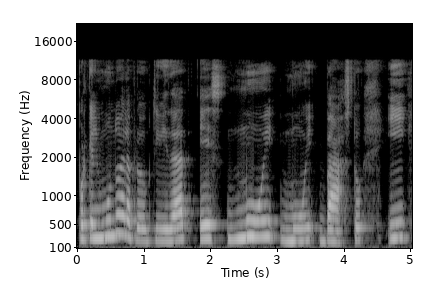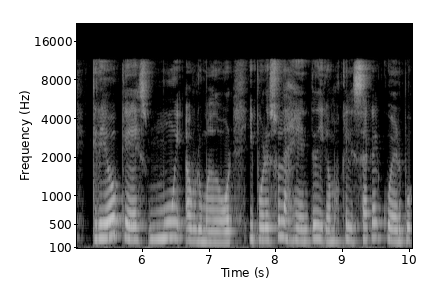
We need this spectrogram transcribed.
Porque el mundo de la productividad es muy, muy vasto y creo que es muy abrumador y por eso la gente digamos que le saca el cuerpo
